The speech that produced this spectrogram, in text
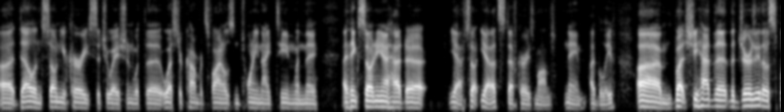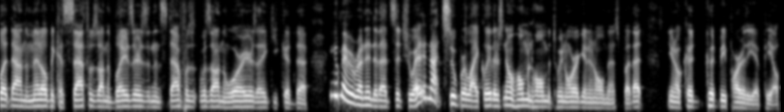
uh, Dell and Sonya Curry situation with the Western Conference Finals in 2019 when they I think Sonya had uh, yeah, so yeah, that's Steph Curry's mom's name, I believe. Um, but she had the the jersey that was split down the middle because Seth was on the Blazers and then Steph was was on the Warriors. I think you could uh, you could maybe run into that situation. Not super likely. There's no home and home between Oregon and Ole Miss, but that you know could could be part of the appeal.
